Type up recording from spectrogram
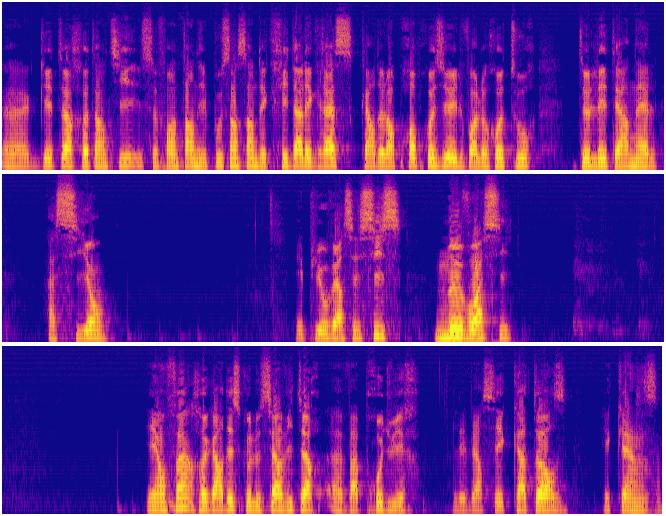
euh, guetteurs retentit, ils se font entendre, ils poussent ensemble des cris d'allégresse, car de leurs propres yeux, ils voient le retour de l'Éternel à Sion. Et puis au verset 6, Me voici, Et enfin, regardez ce que le serviteur euh, va produire, les versets 14 et 15.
